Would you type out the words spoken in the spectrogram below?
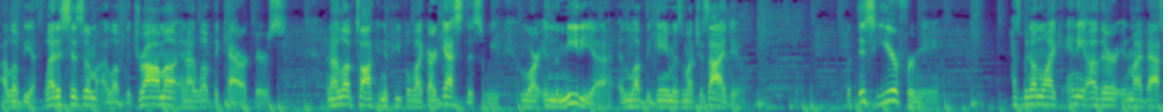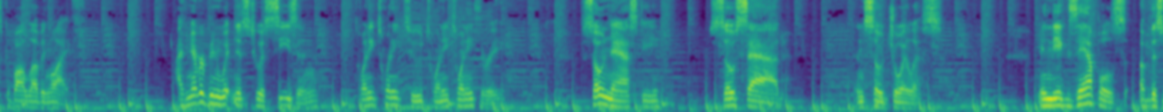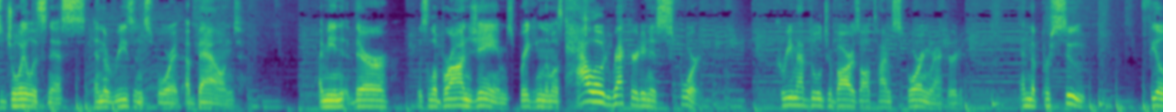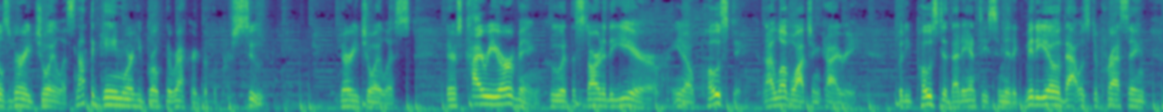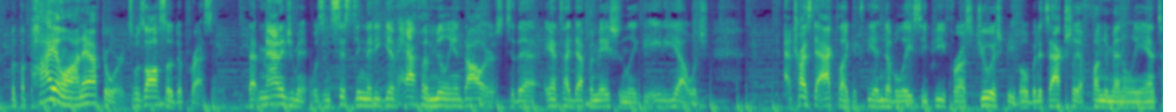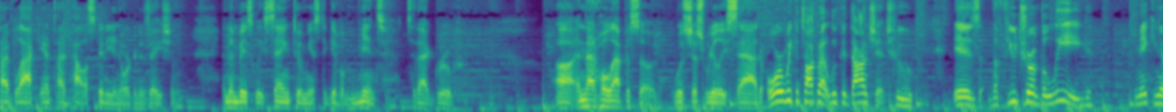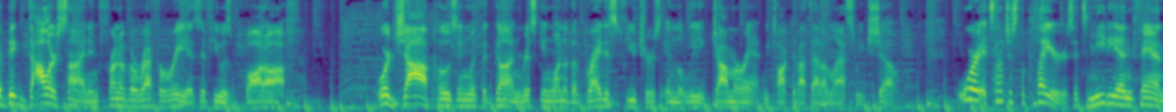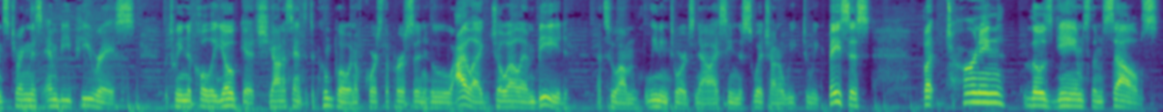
I love the athleticism, I love the drama, and I love the characters. And I love talking to people like our guest this week who are in the media and love the game as much as I do. But this year for me has been unlike any other in my basketball loving life. I've never been witness to a season 2022 2023. So nasty, so sad, and so joyless. I mean, the examples of this joylessness and the reasons for it abound. I mean, there was LeBron James breaking the most hallowed record in his sport, Kareem Abdul Jabbar's all time scoring record, and the pursuit feels very joyless. Not the game where he broke the record, but the pursuit very joyless. There's Kyrie Irving, who at the start of the year, you know, posting, and I love watching Kyrie, but he posted that anti Semitic video. That was depressing. But the pile-on afterwards was also depressing. That management was insisting that he give half a million dollars to the Anti Defamation League, the ADL, which tries to act like it's the NAACP for us Jewish people, but it's actually a fundamentally anti black, anti Palestinian organization and then basically saying to him he has to give a mint to that group. Uh, and that whole episode was just really sad. Or we could talk about Luka Doncic, who is the future of the league, making a big dollar sign in front of a referee as if he was bought off. Or Ja posing with a gun, risking one of the brightest futures in the league, Ja Morant. We talked about that on last week's show. Or it's not just the players, it's media and fans during this MVP race between Nikola Jokic, Giannis Antetokounmpo, and of course the person who I like, Joel Embiid. That's who I'm leaning towards now. I seem to switch on a week to week basis. But turning those games themselves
